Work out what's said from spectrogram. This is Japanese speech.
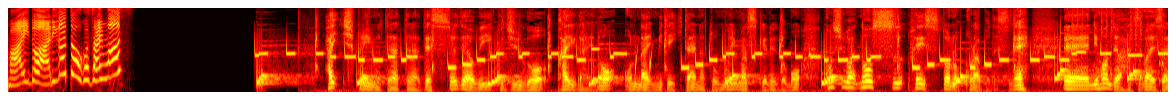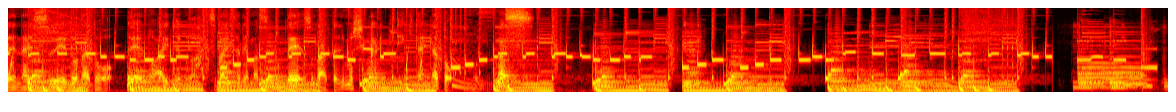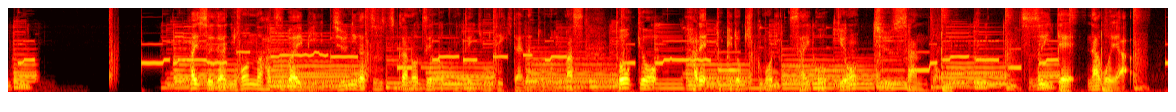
毎度ありがとうございますはい、シュプリームテラテラです。それではウィーク15海外のオンライン見ていきたいなと思いますけれども、今週はノースフェイスとのコラボですね。えー、日本では発売されないスウェードなどえのアイテムが発売されますので、そのあたりもしっかり見ていきたいなと思います。はい、それでは日本の発売日12月2日の全国の天気見ていきたいなと思います。東京、晴れ時々曇り、最高気温13度。続いて名古屋、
